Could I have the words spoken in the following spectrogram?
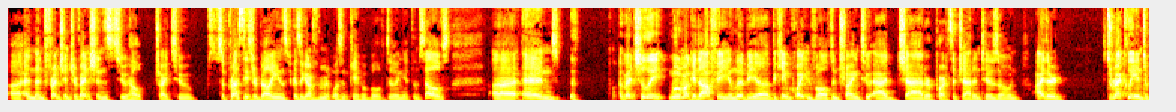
uh, and then French interventions to help try to suppress these rebellions because the government wasn't capable of doing it themselves, uh, and eventually Muammar Gaddafi in Libya became quite involved in trying to add Chad or parts of Chad into his own either directly into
